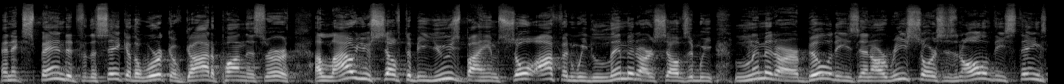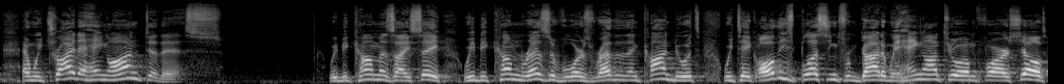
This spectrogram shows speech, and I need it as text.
and expanded for the sake of the work of God upon this earth. Allow yourself to be used by Him. So often we limit ourselves and we limit our abilities and our resources and all of these things, and we try to hang on to this. We become, as I say, we become reservoirs rather than conduits. We take all these blessings from God and we hang on to them for ourselves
